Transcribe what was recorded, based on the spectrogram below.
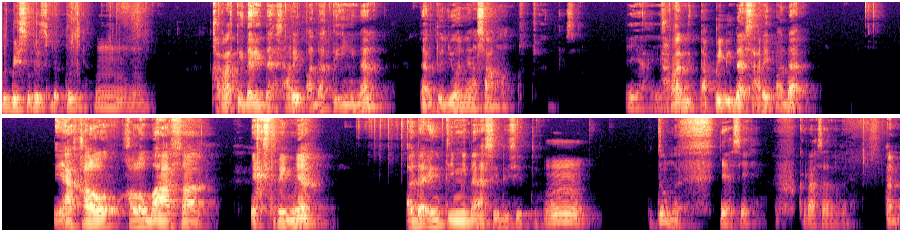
lebih sulit sebetulnya. hmm. Karena tidak didasari pada keinginan dan tujuan yang sama. Iya iya. Karena tapi didasari pada ya kalau kalau bahasa ekstrimnya ada intimidasi di situ. Hmm. betul nggak? Iya sih kerasa. Ada,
